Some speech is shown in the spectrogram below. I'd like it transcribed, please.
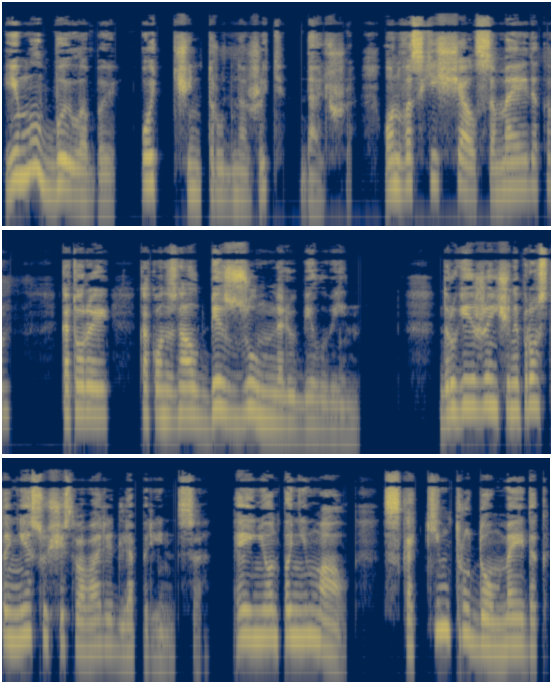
ему было бы очень трудно жить дальше. Он восхищался Мейдоком, который, как он знал, безумно любил Вин. Другие женщины просто не существовали для принца. Эйнион понимал, с каким трудом Мейдок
